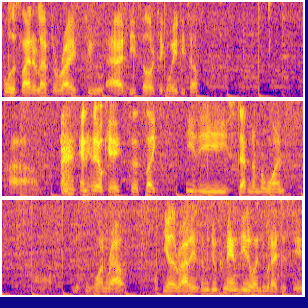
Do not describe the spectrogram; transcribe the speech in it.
pull the slider left or right to add detail or take away detail. Um, and hit OK. So that's like easy step number one. Uh, this is one route. The other route is let me do Command Z to undo what I just did.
